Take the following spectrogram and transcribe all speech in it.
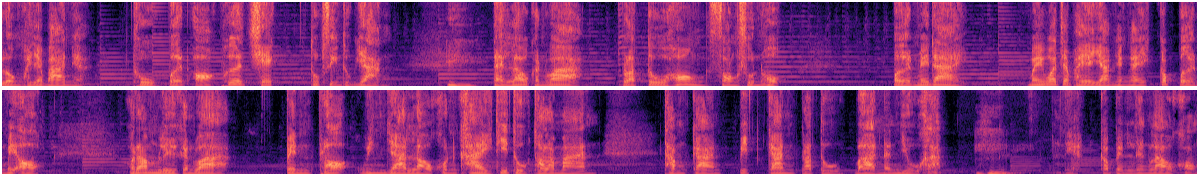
โรงพยาบาลเนี่ย ถูกเปิดออกเพื่อเช็คทุกสิ่งทุกอย่างอืมแต่เล่ากันว่า ประตูห้อง 206 เปิดไม่ได้ ไม่ว่าจะพยายามยังไงก็เปิดไม่ออก ร่ำลือกันว่า เป็นเพราะวิญญาณเหล่าคนไข้ที่ถูกทรมานทำการปิดกั้นประตูบานนั้นอยู่ครับอืม เนี่ยก็เป็นเรื่องเล่าของ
